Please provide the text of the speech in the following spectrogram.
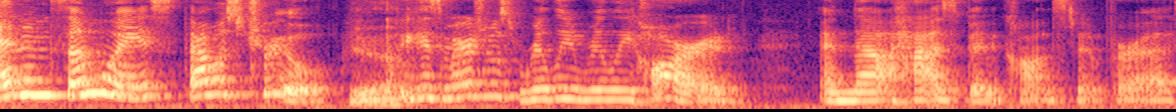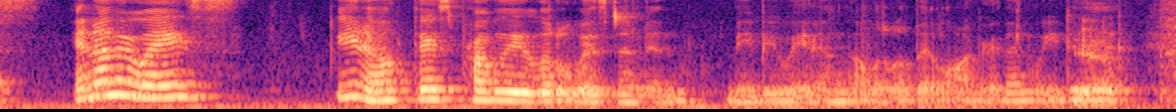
And in some ways, that was true. Yeah. Because marriage was really, really hard. And that has been constant for us. In other ways, you know, there's probably a little wisdom in maybe waiting a little bit longer than we did. Yeah.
